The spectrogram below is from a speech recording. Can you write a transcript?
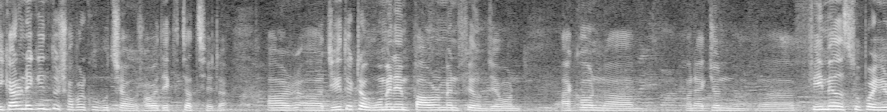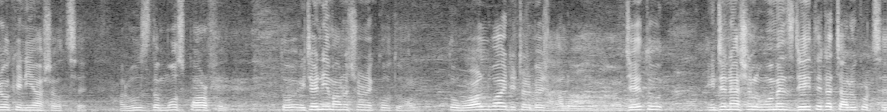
এই কারণে কিন্তু সবার খুব উৎসাহ, সবাই দেখতে চাচ্ছে এটা আর যেহেতু একটা ওমেন এম্পাওয়ারমেন্ট ফিল্ম যেমন এখন মানে একজন ফিমেল সুপার হিরোকে নিয়ে আসা হচ্ছে, আর who is the most powerful তো এটা নিয়ে মানুষের অনেক কৌতূহল তো ওয়ার্ল্ড ওয়াইড এটার বেশ ভালো ইয়ে হবে যেহেতু ইন্টারন্যাশনাল উমেন্স ডেতে এটা চালু করছে,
